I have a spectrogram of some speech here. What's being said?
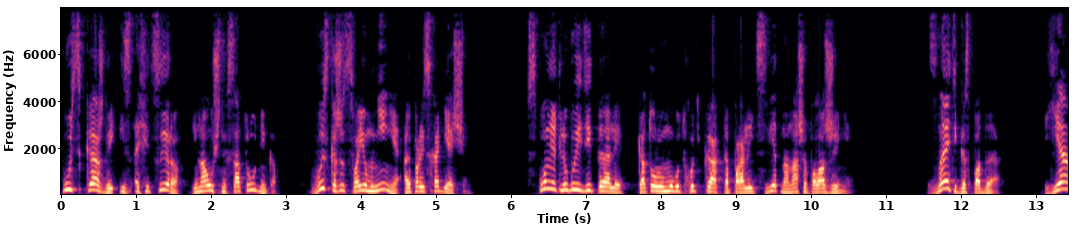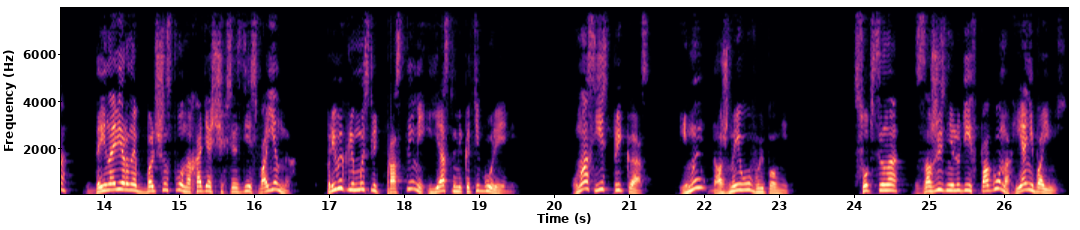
«Пусть каждый из офицеров и научных сотрудников выскажет свое мнение о происходящем. Вспомнит любые детали, которые могут хоть как-то пролить свет на наше положение. Знаете, господа, я, да и, наверное, большинство находящихся здесь военных, привыкли мыслить простыми и ясными категориями. У нас есть приказ, и мы должны его выполнить. Собственно, за жизни людей в погонах я не боюсь.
